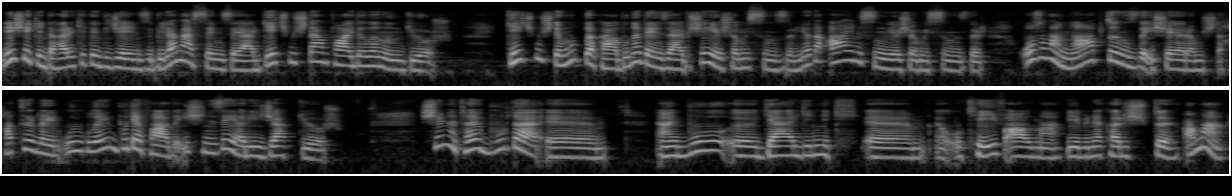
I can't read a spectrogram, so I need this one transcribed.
ne şekilde hareket edeceğinizi bilemezseniz eğer geçmişten faydalanın diyor. Geçmişte mutlaka buna benzer bir şey yaşamışsınızdır ya da aynısını yaşamışsınızdır. O zaman ne yaptığınızda işe yaramıştı? Hatırlayın, uygulayın. Bu defa da işinize yarayacak diyor. Şimdi tabii burada e, yani bu e, gerginlik, e, o keyif alma birbirine karıştı ama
